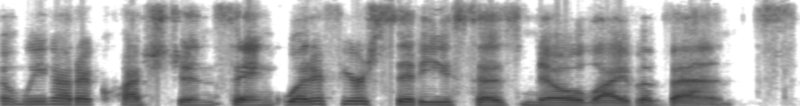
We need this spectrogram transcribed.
And we got a question saying, what if your city says no live events?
